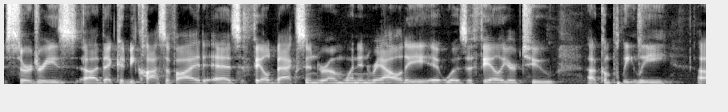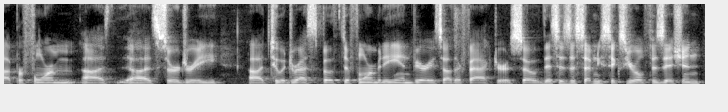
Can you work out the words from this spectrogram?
surgeries uh, that could be classified as failed back syndrome when in reality it was a failure to uh, completely uh, perform uh, uh, surgery to address both deformity and various other factors. So this is a 76-year-old physician,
